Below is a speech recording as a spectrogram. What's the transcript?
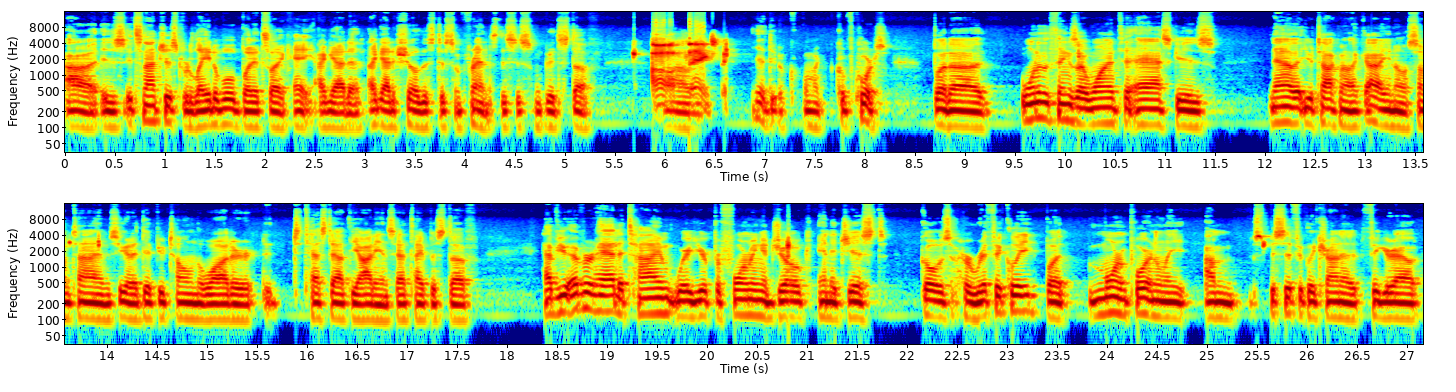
uh, is it's not just relatable, but it's like, hey, I gotta I gotta show this to some friends. This is some good stuff. Oh, Um, thanks. man. Yeah, dude. Oh my, of course. But uh, one of the things I wanted to ask is, now that you're talking about like, ah, you know, sometimes you got to dip your toe in the water to, to test out the audience, that type of stuff. Have you ever had a time where you're performing a joke and it just goes horrifically? But more importantly, I'm specifically trying to figure out,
